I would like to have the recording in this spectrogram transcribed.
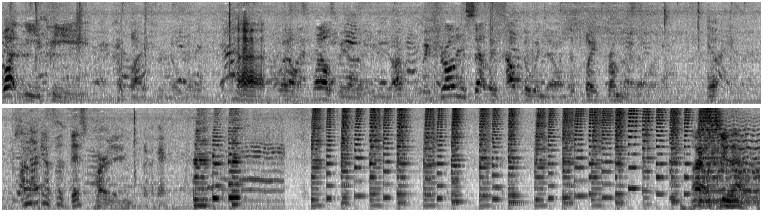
What EP? Goodbye for nobody. What else? What else we, uh, we can do? I, we've thrown the set list out the window and just played from the set list. Yep. I'm not gonna put this part in. Okay. All right, let's do that.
